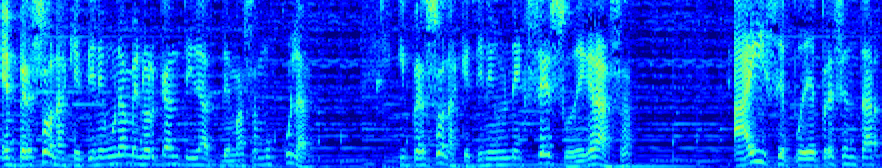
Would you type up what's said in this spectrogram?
en personas que tienen una menor cantidad de masa muscular y personas que tienen un exceso de grasa, ahí se puede presentar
